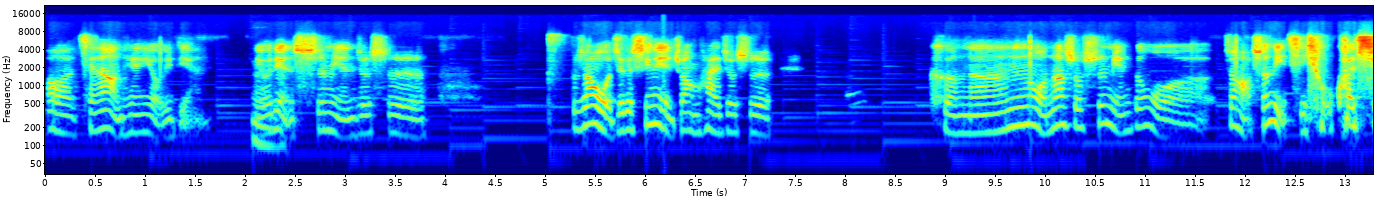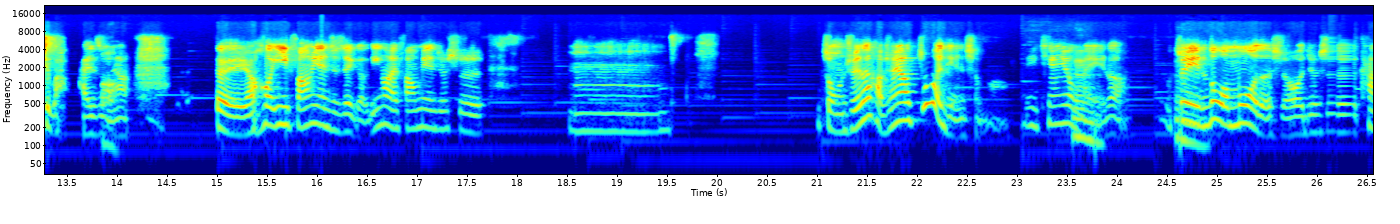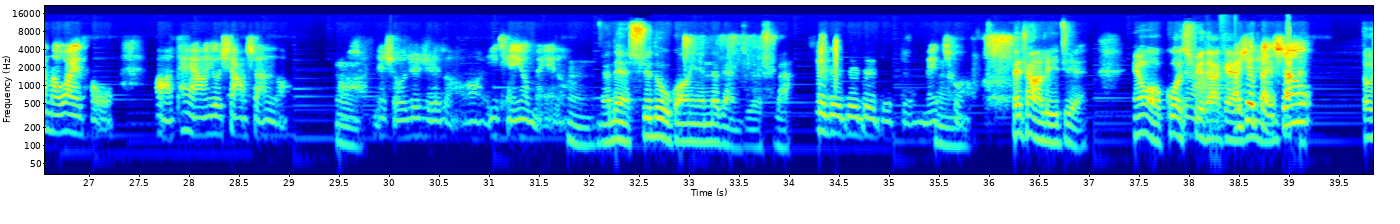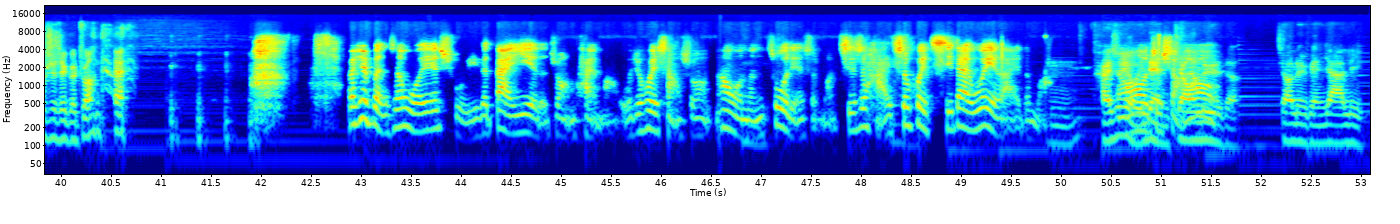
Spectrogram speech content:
哦，前两天有一点，有点失眠，就是不知道我这个心理状态，就是可能我那时候失眠跟我正好生理期有关系吧，还是怎么样？对，然后一方面是这个，另外一方面就是，嗯，总觉得好像要做点什么。一天又没了，最落寞的时候就是看到外头啊，太阳又下山了，嗯，那时候就觉得啊，一天又没了，嗯，有点虚度光阴的感觉，是吧？对对对对对对，没错，非常理解，因为我过去大概而且本身都是这个状态。而且本身我也属于一个待业的状态嘛，我就会想说，那我能做点什么？其实还是会期待未来的嘛，嗯，还是有一点焦虑的。焦虑跟压力，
